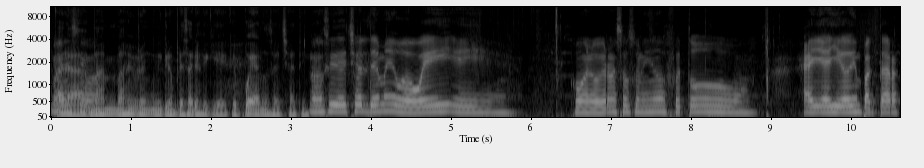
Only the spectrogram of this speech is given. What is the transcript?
para más, más, microempresarios que, que, puedan usar chat. No, sí, de hecho el tema de Huawei eh, con el gobierno de Estados Unidos fue todo... Ahí ha llegado a impactar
